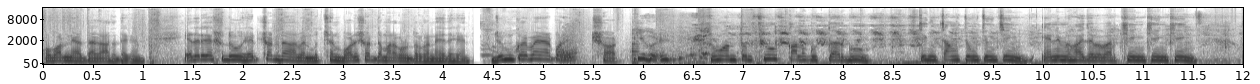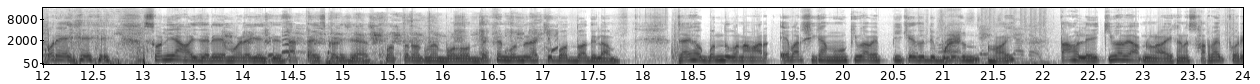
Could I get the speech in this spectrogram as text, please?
কভার নেওয়ার জায়গা আছে দেখেন। এদেরকে শুধু হেডশট দিয়ে মারবেন বুঝছেন? বডি শট দিয়ে মারার কোনো দরকার নেই দেখেন। জুম করবেন এরপর শট সুমন্তর চু কালো কুত্তার গু। চিং চাং চুং চিং চিং। এনিমি হয়ে যাবে এবার খিং খিং খিং। ওরে সোনিয়া হয়েছে রে মরে গেছে। চারটা স্কলি শেষ। কত রকমের বলো দেখছেন বন্ধুরা কি বদয়া দিলাম। যাই হোক বন্ধুগণ আমার এবার শিখামো কীভাবে পিকে যদি প্রয়োজন হয় তাহলে কীভাবে আপনারা এখানে সার্ভাইভ করে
